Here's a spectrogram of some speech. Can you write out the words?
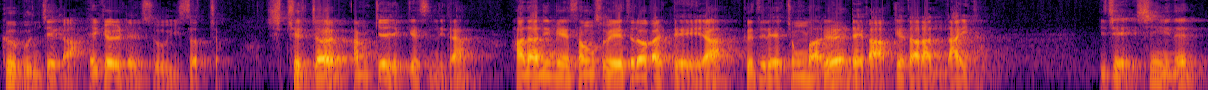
그 문제가 해결될 수 있었죠. 17절 함께 읽겠습니다. 하나님의 성소에 들어갈 때에야 그들의 종말을 내가 깨달았나이다. 이제 시인은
